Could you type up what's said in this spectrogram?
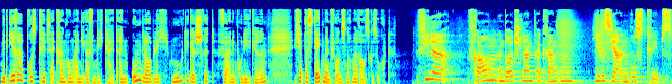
mit ihrer Brustkrebserkrankung an die Öffentlichkeit. Ein unglaublich mutiger Schritt für eine Politikerin. Ich habe das Statement für uns nochmal rausgesucht. Viele Frauen in Deutschland erkranken jedes Jahr an Brustkrebs.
